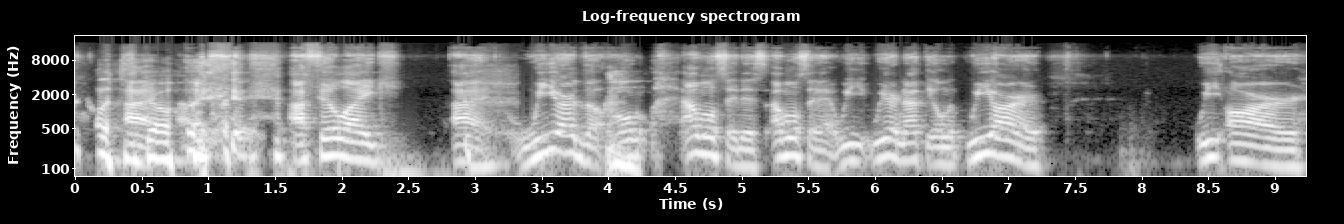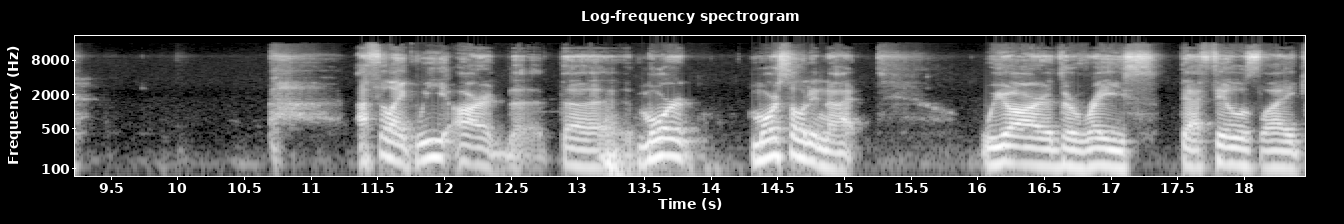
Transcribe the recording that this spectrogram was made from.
let's I, go I, I feel like I we are the only I won't say this. I won't say that. We we are not the only we are we are I feel like we are the, the more more so than not, we are the race that feels like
